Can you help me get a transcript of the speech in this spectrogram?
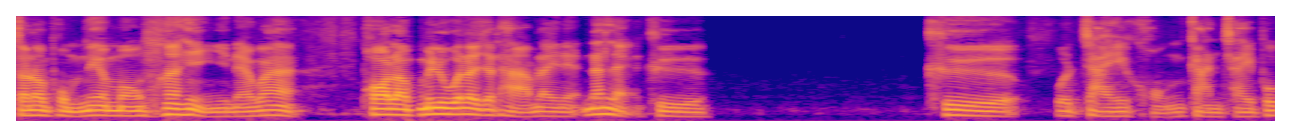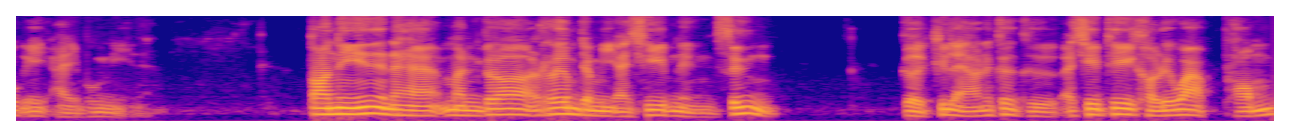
สำหรับผมเนี่ยมองว่าอย่างนี้นะว่า พอเราไม่รู้ว่าเราจะถามอะไรเนี่ย นั่นแหละคือ คือหัวใจของการใช้พวก AI พวกนี้นะตอนนี้เนี่ยนะฮะมันก็เริ่มจะมีอาชีพหนึ่ง ซึ่งเกิดขึ้นแล้วนั่นก็คือ อาชีพที่เขาเรียกว่า prompt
